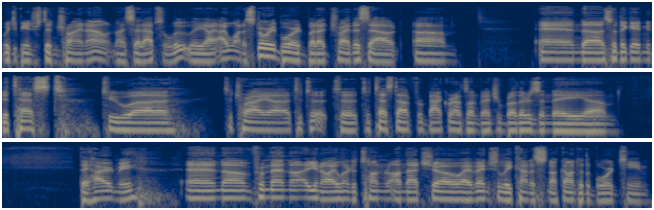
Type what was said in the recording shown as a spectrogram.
Would you be interested in trying out?" And I said, "Absolutely. I, I want a storyboard, but I'd try this out." Um, and uh, so they gave me the test to uh, to try uh, to, to to to test out for backgrounds on Venture Brothers, and they um, they hired me. And um, from then, uh, you know, I learned a ton on that show. I eventually kind of snuck onto the board team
